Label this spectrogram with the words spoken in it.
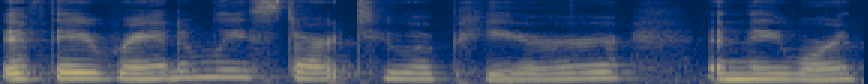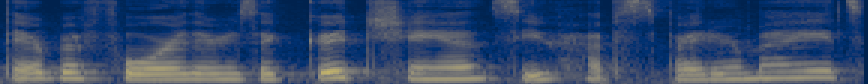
If they randomly start to appear and they weren't there before, there's a good chance you have spider mites.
